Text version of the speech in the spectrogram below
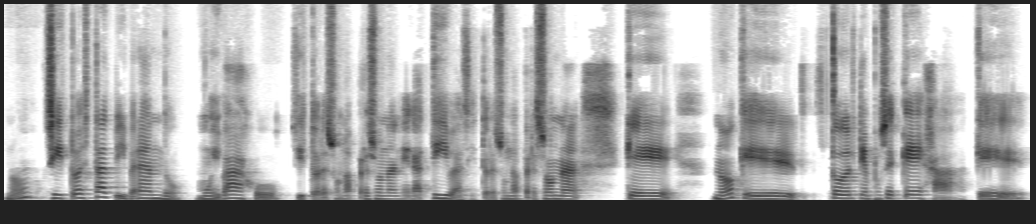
¿no? Si tú estás vibrando muy bajo, si tú eres una persona negativa, si tú eres una persona que, ¿no? Que todo el tiempo se queja, que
